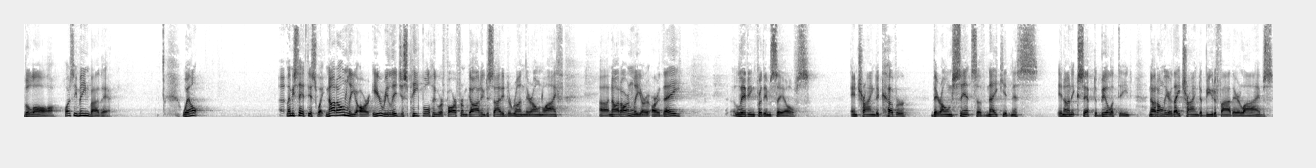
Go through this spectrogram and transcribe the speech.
the law. What does he mean by that? Well, let me say it this way not only are irreligious people who are far from God who decided to run their own life, uh, not only are, are they living for themselves and trying to cover their own sense of nakedness and unacceptability, not only are they trying to beautify their lives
